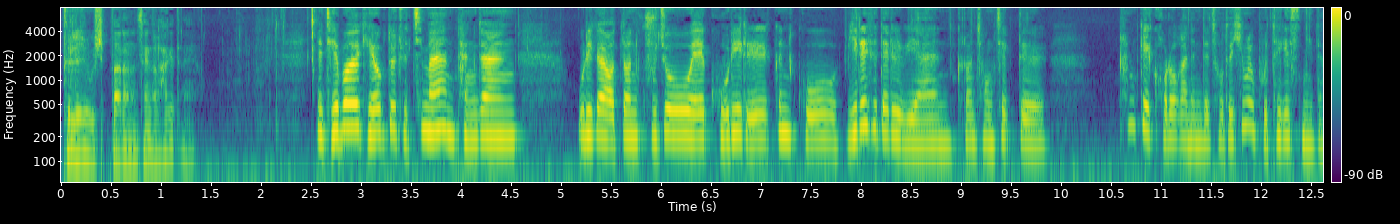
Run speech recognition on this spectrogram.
들려주고 싶다라는 생각을 하게 되네요. 네, 재벌 개혁도 좋지만 당장 우리가 어떤 구조의 고리를 끊고 미래 세대를 위한 그런 정책들 함께 걸어가는데 저도 힘을 보태겠습니다.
